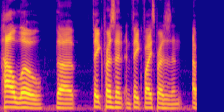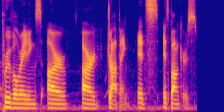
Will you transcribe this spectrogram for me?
how low the fake president and fake vice president approval ratings are are dropping. It's it's bonkers.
